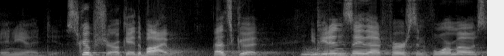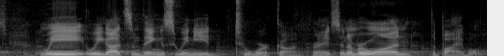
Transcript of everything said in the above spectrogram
Any idea? Scripture. Okay, the Bible. That's good. If you didn't say that first and foremost, we we got some things we need to work on, right? So number one, the Bible.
